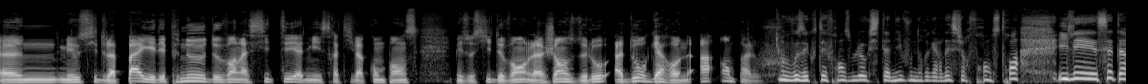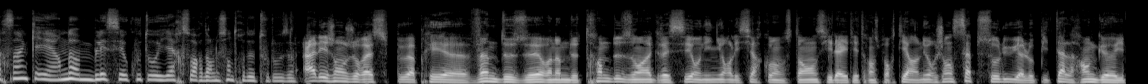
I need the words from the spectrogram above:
euh, mais aussi de la paille et des pneus devant la cité administrative à Compense, mais aussi devant l'agence de l'eau à Dour-Garonne, à Ampalo. Vous écoutez France Bleu Occitanie, vous nous regardez sur France 3. Il est 7h05 et un homme blessé au couteau hier soir dans le centre de Toulouse. Allez Jean Jaurès, peu après 22 euh, heures, un homme de 32 ans agressé, on ignore les circonstances, il a été transporté en urgence absolue à l'hôpital Rangueil.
